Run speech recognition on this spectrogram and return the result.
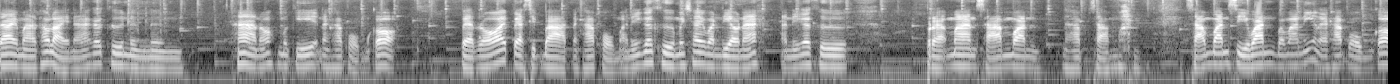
ได้มาเท่าไหร่นะก็คือ 115 เนาะเมื่อกี้นะครับผมก็ 880 บาทนะครับผมอันนี้ก็คือไม่ใช่วันเดียวนะ อันนี้ก็คือประมาณ 3 วันนะครับ 3 วัน 3 วัน 4 วันประมาณนี้แหละครับผมก็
